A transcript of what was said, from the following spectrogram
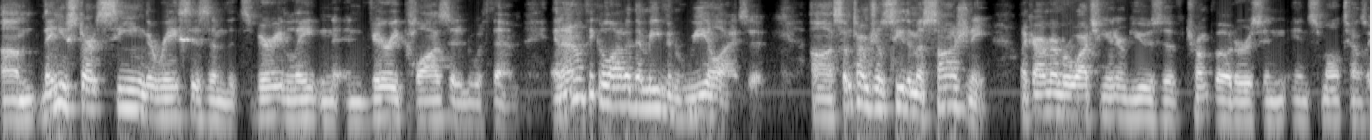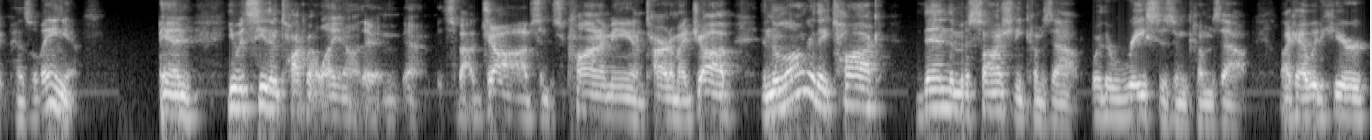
um, then you start seeing the racism that's very latent and very closeted with them. And I don't think a lot of them even realize it. Uh, sometimes you'll see the misogyny. Like I remember watching interviews of Trump voters in, in small towns like Pennsylvania and you would see them talk about well you know uh, it's about jobs and it's economy and i'm tired of my job. And the longer they talk then the misogyny comes out or the racism comes out. Like i would hear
